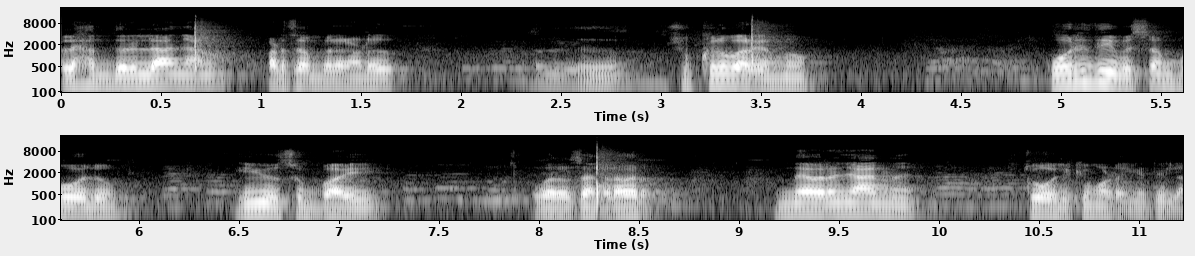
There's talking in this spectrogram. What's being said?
അലഹമില്ല ഞാൻ പടച്ചമ്പരനോട് ശുക്ർ പറയുന്നു ഒരു ദിവസം പോലും ഈ യൂസുഫായി ഓരോ സങ്കടം വരും. ഇന്നേ വരെ ഞാൻ ജോലിക്ക് മുടങ്ങിയിട്ടില്ല.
